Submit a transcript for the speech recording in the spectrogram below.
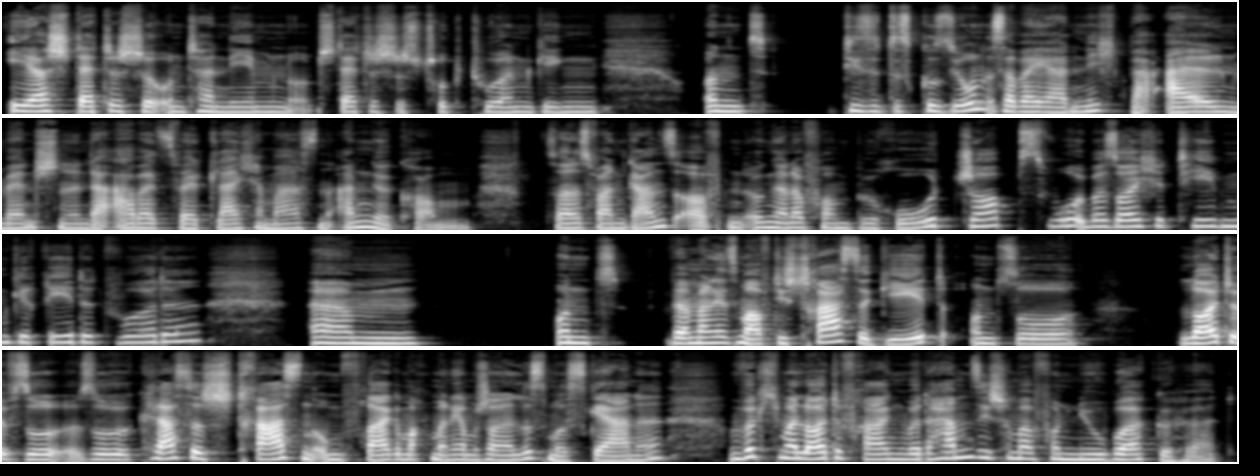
eher städtische Unternehmen und städtische Strukturen ging. Und diese Diskussion ist aber ja nicht bei allen Menschen in der Arbeitswelt gleichermaßen angekommen, sondern es waren ganz oft in irgendeiner Form Bürojobs, wo über solche Themen geredet wurde. Ähm, und wenn man jetzt mal auf die Straße geht und so Leute, so, so klassisch Straßenumfrage macht man ja im Journalismus gerne, und wirklich mal Leute fragen würde, haben Sie schon mal von New Work gehört?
